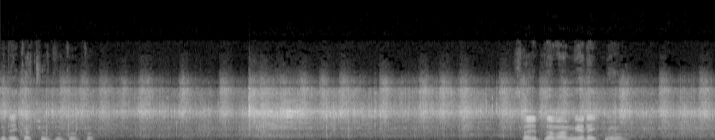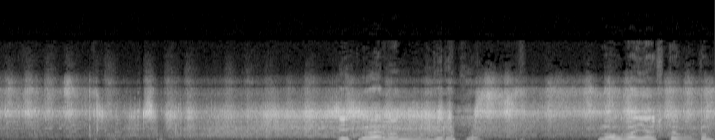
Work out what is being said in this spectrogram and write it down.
Nereye kaçıyoruz? Dur dur Sahiplemem gerekmiyor mu? Et mi vermem gerekiyor? Ne oldu ben yanlışlıkla vurdum?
